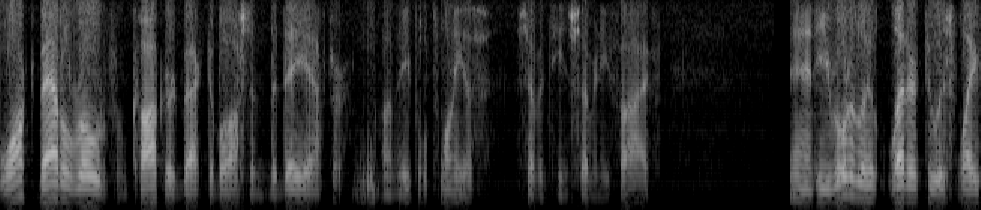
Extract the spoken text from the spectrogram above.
walked Battle Road from Concord back to Boston the day after, on April 20th, 1775. And he wrote a letter to his wife,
